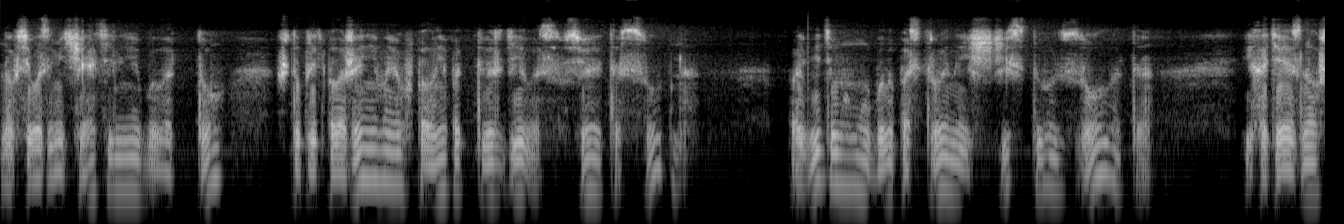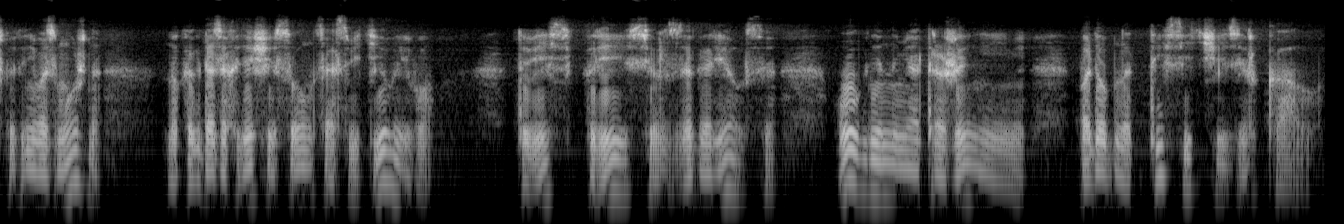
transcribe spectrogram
Но всего замечательнее было то, что предположение мое вполне подтвердилось. Все это судно, по-видимому, было построено из чистого золота. И хотя я знал, что это невозможно, но когда заходящее солнце осветило его, то весь крейсер загорелся огненными отражениями, подобно тысяче зеркал.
